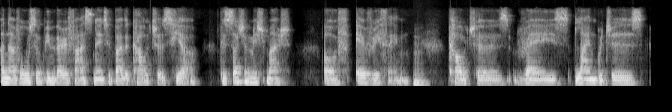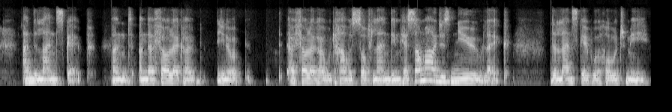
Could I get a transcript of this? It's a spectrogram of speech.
And I've also been very fascinated by the cultures here because such a mishmash of everything mm. cultures, race, languages, and the landscape. And, and I felt like I, you know, I felt like I would have a soft landing here. Somehow I just knew like the landscape will hold me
